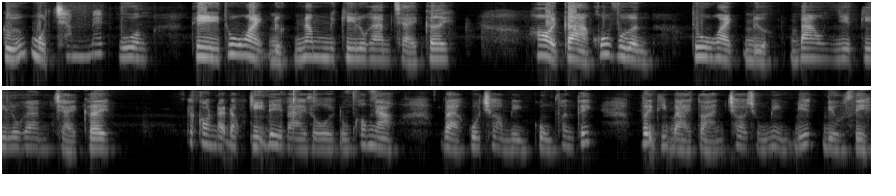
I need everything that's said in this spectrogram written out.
cứ 100 mét vuông thì thu hoạch được 50 kg trái cây. Hỏi cả khu vườn, thu hoạch được bao nhiêu kg trái cây? Các con đã đọc kỹ đề bài rồi, đúng không nào? Và cô trò mình cùng phân tích. Vậy thì bài toán cho chúng mình biết điều gì?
